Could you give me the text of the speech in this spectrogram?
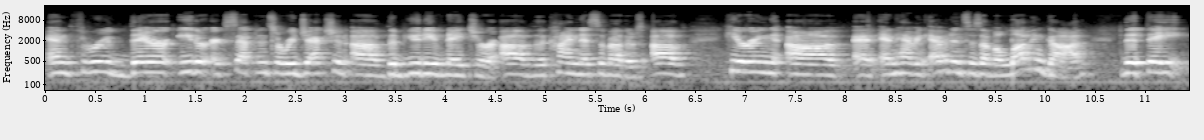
and through their either acceptance or rejection of the beauty of nature, of the kindness of others, of hearing uh, and, and having evidences of a loving God that they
